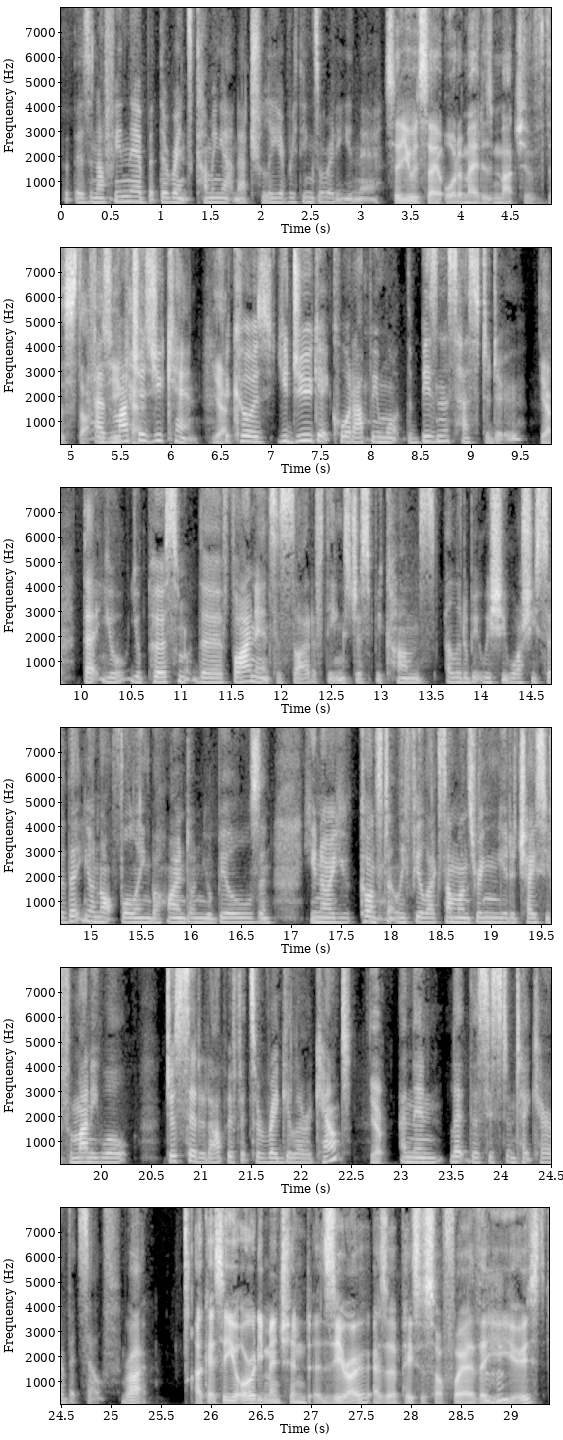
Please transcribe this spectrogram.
that there's enough in there, but the rent's coming out naturally. Everything's already in there. So you would say automate as much of the stuff as, As you much can. as you can, Yeah. because you do get caught up in what the business has to do. Yep. That your your personal the finances side of things just becomes a little bit wishy washy, so that you're not falling behind on your bills, and you know you constantly feel like someone's ringing you to chase you for money. Well, just set it up if it's a regular account. Yep. And then let the system take care of itself. Right. Okay, so you already mentioned Xero as a piece of software that Mm-hmm. you used.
